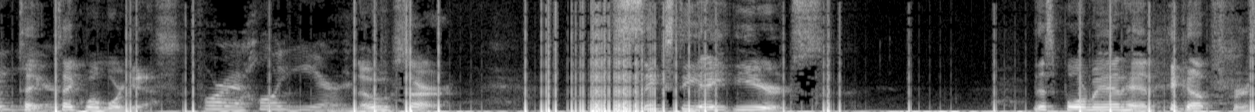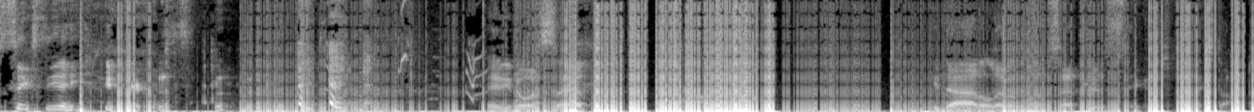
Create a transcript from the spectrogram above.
whole year. Take take one more guess. For a whole year. No, sir. 68 years. This poor man had hiccups for 68 years. and you know what's sad? He died 11 months after his hiccups finally stopped.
